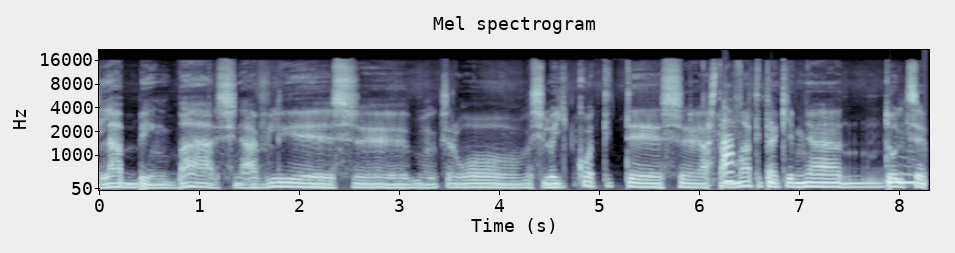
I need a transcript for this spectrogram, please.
clubbing, bars, συναυλίες, ε, ξέρω εγώ, συλλογικότητες, ε, ασταμάτητα και μια dolce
